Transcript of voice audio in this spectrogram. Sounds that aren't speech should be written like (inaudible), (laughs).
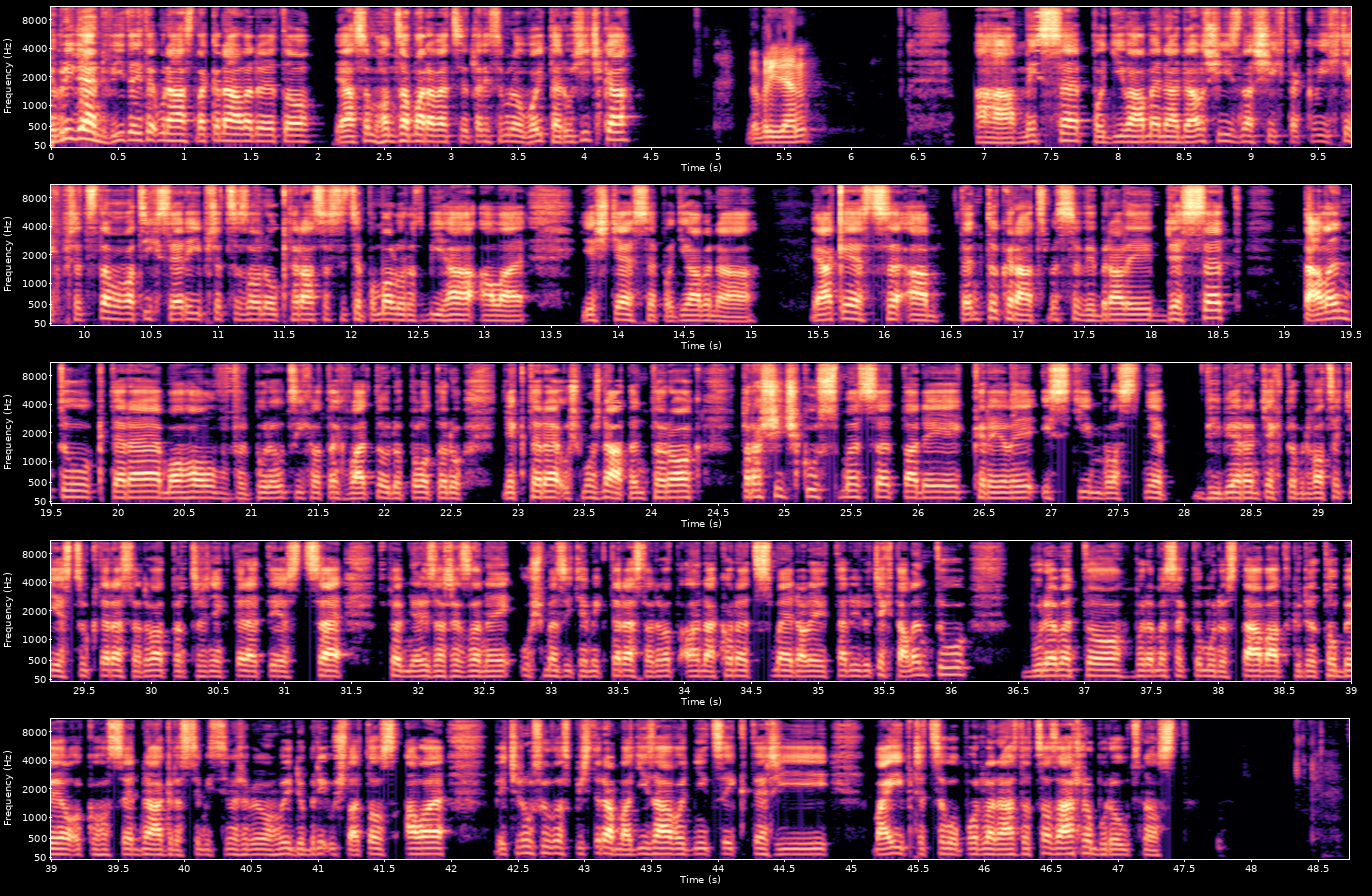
Dobrý den, vítejte u nás na kanále Do je to. Já jsem Honza Maravec, je tady se mnou Vojta Ružička. Dobrý den. A my se podíváme na další z našich takových těch představovacích sérií před sezónou, která se sice pomalu rozbíhá, ale ještě se podíváme na nějaké jezdce a tentokrát jsme si vybrali 10 talentů, které mohou v budoucích letech vlétnout do pelotonu. Některé už možná tento rok. Trošičku jsme se tady kryli i s tím vlastně výběrem těch top 20 jezdců, které sledovat, protože některé ty jezdce jsme měli zařazeny už mezi těmi, které sledovat, ale nakonec jsme je dali tady do těch talentů. Budeme, to, budeme se k tomu dostávat, kdo to byl, o koho se jedná, kdo si myslíme, že by mohl být dobrý už letos, ale většinou jsou to spíš teda mladí závodníci, kteří mají před sebou podle nás docela zářnou budoucnost.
